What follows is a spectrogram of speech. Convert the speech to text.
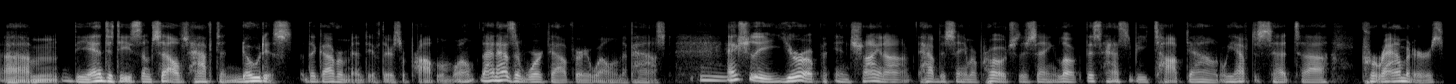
um, the entities themselves have to notice the government if there's a problem. Well, that hasn't worked out very well in the past. Mm. Actually, Europe and China have the same approach. They're saying, look, this has to be top down. We have to set uh, parameters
